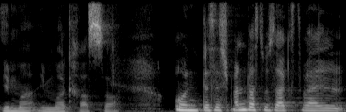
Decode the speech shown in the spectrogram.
immer, immer krasser. Und das ist spannend, was du sagst, weil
